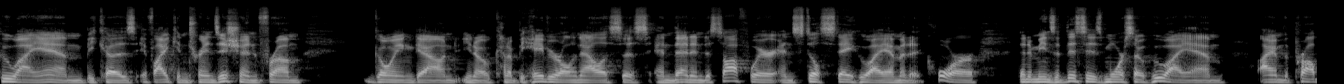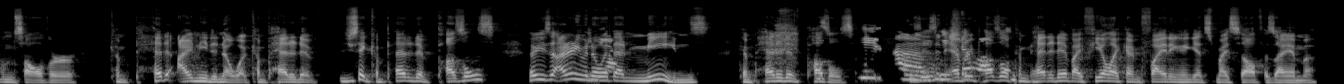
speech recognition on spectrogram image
who I am because if I can transition from going down, you know, kind of behavioral analysis and then into software and still stay who I am at a core, then it means that this is more so who I am. I am the problem solver. Compet- I need to know what competitive. Did you say competitive puzzles? I don't even know yeah. what that means. Competitive puzzles. Um, isn't every puzzle competitive? I feel like I'm fighting against myself as I am a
